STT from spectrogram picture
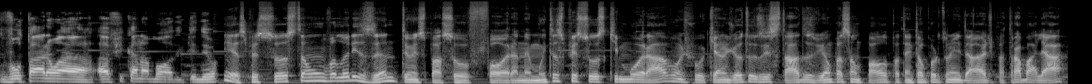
voltaram a, a ficar na moda, entendeu? E as pessoas estão valorizando ter um espaço fora, né? Muitas pessoas que moravam, tipo, que eram de outros estados, vinham pra São Paulo pra tentar oportunidade, pra trabalhar,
